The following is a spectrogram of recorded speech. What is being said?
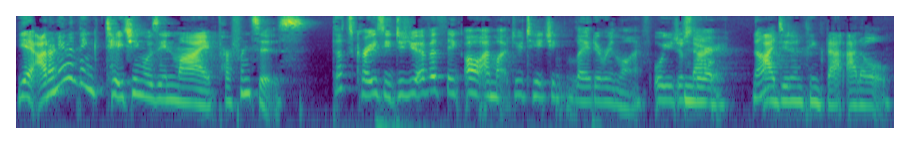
yeah, I don't even think teaching was in my preferences. That's crazy. Did you ever think, oh, I might do teaching later in life? Or you just no, thought, no, I didn't think that at all.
